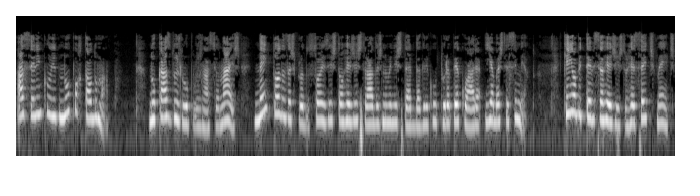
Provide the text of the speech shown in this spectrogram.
a ser incluído no portal do mapa. No caso dos lúpulos nacionais, nem todas as produções estão registradas no Ministério da Agricultura, Pecuária e Abastecimento. Quem obteve seu registro recentemente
